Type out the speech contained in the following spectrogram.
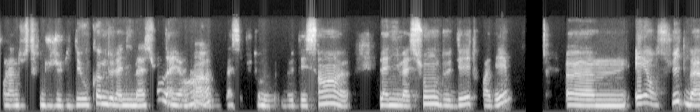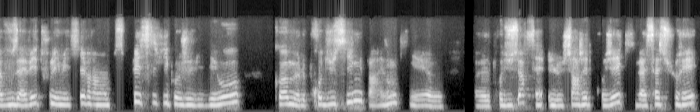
pour l'industrie du jeu vidéo comme de l'animation d'ailleurs. Hein. Là, c'est plutôt le, dessin, l'animation 2D, 3D. Euh, et ensuite, bah, vous avez tous les métiers vraiment spécifiques aux jeux vidéo, comme le producing, par exemple, qui est euh, le producteur, c'est le chargé de projet qui va s'assurer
